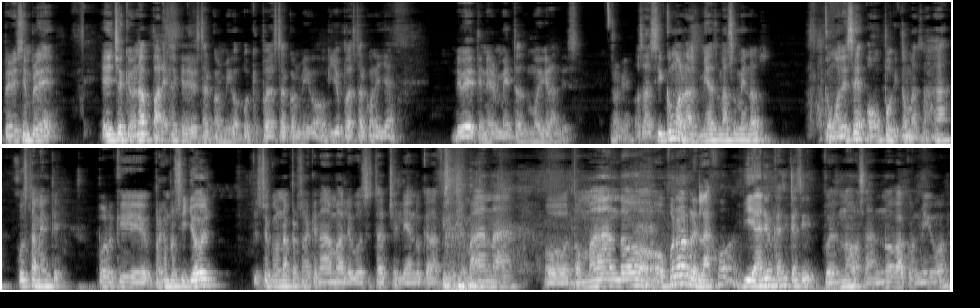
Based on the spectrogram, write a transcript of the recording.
pero yo siempre he dicho que una pareja que debe estar conmigo, o que pueda estar conmigo, o que yo pueda estar con ella, debe de tener metas muy grandes. Ok. O sea, así como las mías más o menos, como de ese o un poquito más, ajá, justamente. Porque, por ejemplo, si yo estoy con una persona que nada más le gusta estar cheleando cada fin de semana, o tomando, o puro relajo, diario casi casi, pues no, o sea, no va conmigo.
